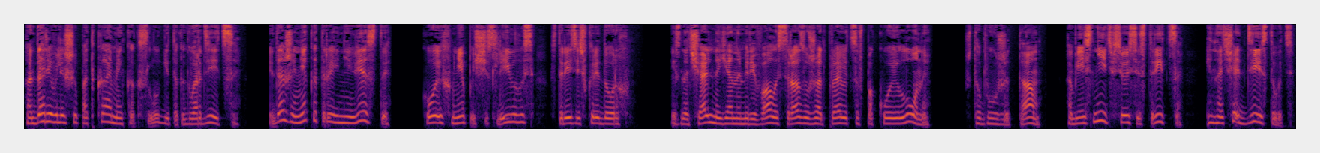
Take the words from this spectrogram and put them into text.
одаривали шепотками как слуги, так и гвардейцы. И даже некоторые невесты, коих мне посчастливилось встретить в коридорах. Изначально я намеревалась сразу же отправиться в покой Илоны, чтобы уже там объяснить все сестрице и начать действовать.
